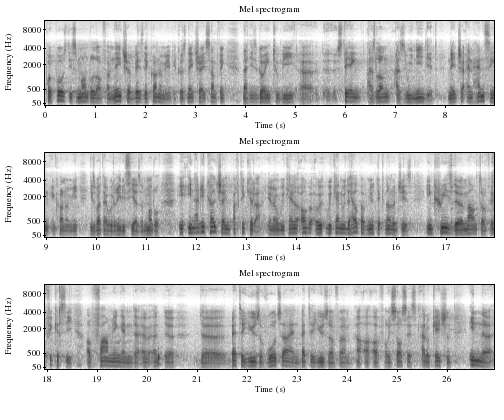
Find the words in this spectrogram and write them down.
propose this model of a nature-based economy, because nature is something that is going to be uh, staying as long as we need it. Nature enhancing economy is what I would really see as a model. In, agriculture in particular, you know, we can, we can, with the help of new technologies, increase the amount of efficacy of farming and, uh, and the the better use of water and better use of, um, of resources allocation in the,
